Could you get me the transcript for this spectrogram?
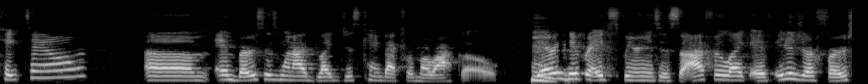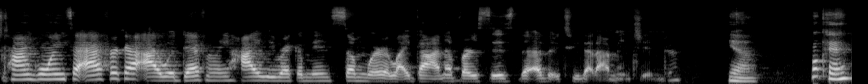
Cape Town, um, and versus when I like just came back from Morocco. Hmm. very different experiences. So I feel like if it is your first time going to Africa, I would definitely highly recommend somewhere like Ghana versus the other two that I mentioned. Yeah. Okay.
